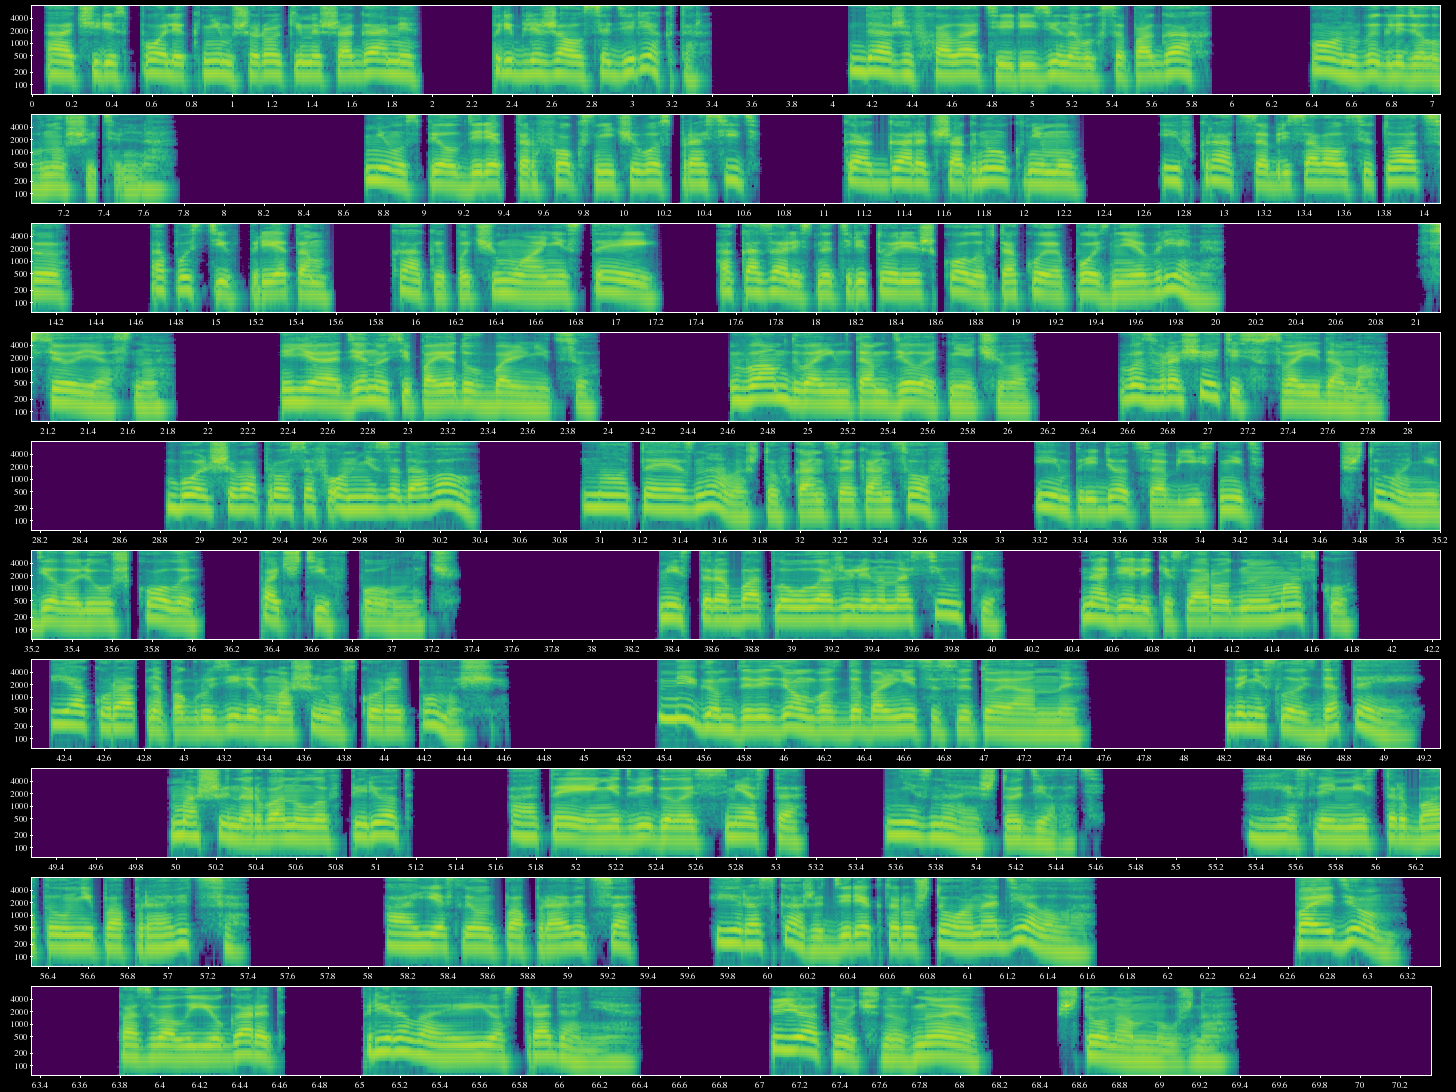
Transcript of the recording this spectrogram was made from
а через поле к ним широкими шагами приближался директор. Даже в халате и резиновых сапогах он выглядел внушительно. Не успел директор Фокс ничего спросить, как Гаррет шагнул к нему и вкратце обрисовал ситуацию, опустив при этом, как и почему они с Теей оказались на территории школы в такое позднее время. Все ясно. Я оденусь и поеду в больницу. Вам двоим там делать нечего. Возвращайтесь в свои дома». Больше вопросов он не задавал, но Тея знала, что в конце концов им придется объяснить, что они делали у школы почти в полночь. Мистера Батла уложили на носилки, надели кислородную маску и аккуратно погрузили в машину скорой помощи. «Мигом довезем вас до больницы Святой Анны», — донеслось до Теи. Машина рванула вперед, а Тея не двигалась с места, не зная, что делать. Если мистер Баттл не поправится? А если он поправится и расскажет директору, что она делала? Пойдем, позвал ее Гаррет, прерывая ее страдания. Я точно знаю, что нам нужно.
